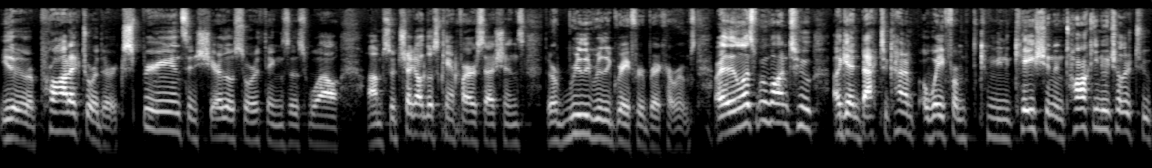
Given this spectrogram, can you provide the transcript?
either their product or their experience and share those sort of things as well. Um, so check out those campfire sessions. They're really, really great for your breakout rooms. All right, then let's move on to, again, back to kind kind of away from communication and talking to each other to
